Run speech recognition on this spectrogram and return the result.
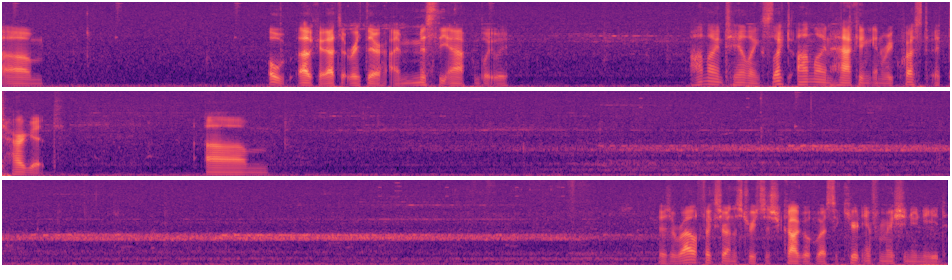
Um. Oh, okay, that's it right there. I missed the app completely. Online tailing. Select online hacking and request a target. Um. There's a rival fixer on the streets of Chicago who has secured information you need.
